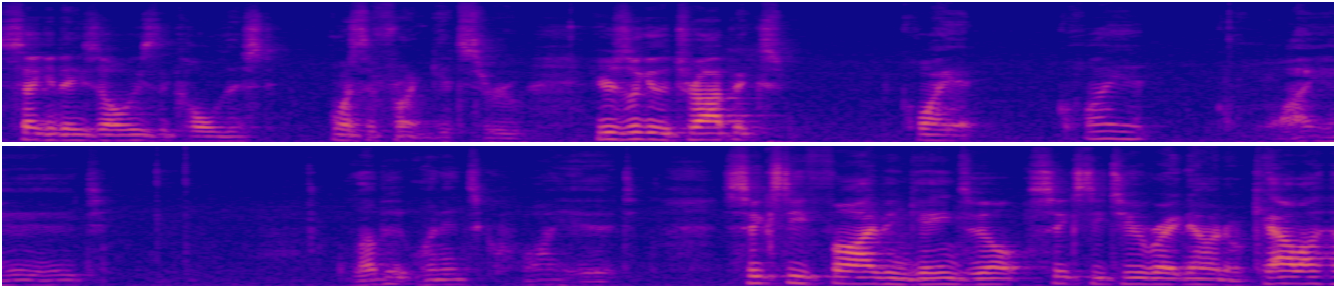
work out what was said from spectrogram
Second day is always the coldest once the front gets through. Here's a look at the tropics. Quiet, quiet, quiet. Love it when it's quiet. 65 in Gainesville, 62 right now in Ocala,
